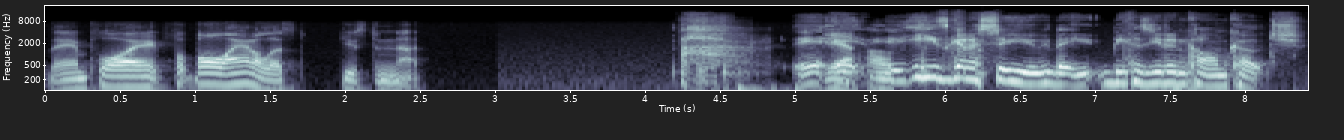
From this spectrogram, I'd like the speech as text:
They employ football analyst Houston Nutt. It- Yeah. it- he's gonna sue you that you, because you didn't call him coach.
